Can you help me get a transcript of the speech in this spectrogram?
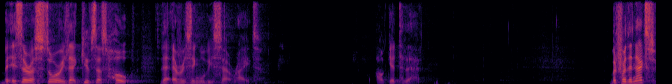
But is there a story that gives us hope that everything will be set right? I'll get to that. But for the next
